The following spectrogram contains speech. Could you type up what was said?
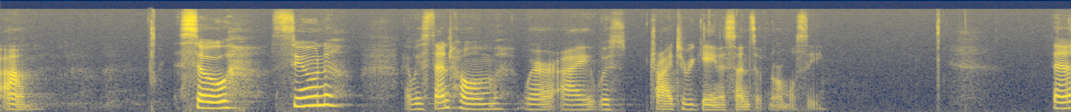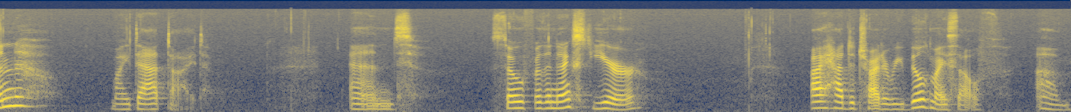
Um, so soon I was sent home where I was tried to regain a sense of normalcy. Then my dad died. And so for the next year, I had to try to rebuild myself. Um,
